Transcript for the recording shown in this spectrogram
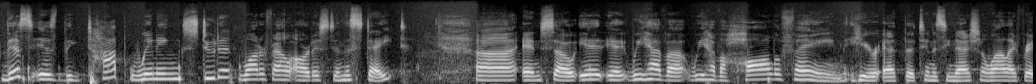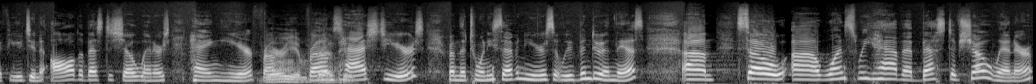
this is the top winning student waterfowl artist in the state. Uh, and so it, it, we have a we have a hall of fame here at the Tennessee National Wildlife Refuge, and all the best of show winners hang here from from past years, from the 27 years that we've been doing this. Um, so uh, once we have a best of show winner,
